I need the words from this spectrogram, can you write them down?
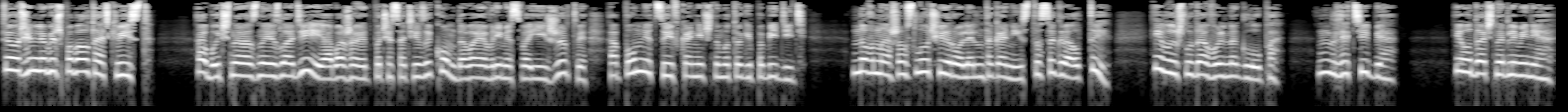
«Ты очень любишь поболтать, Квист. Обычно разные злодеи обожают почесать языком, давая время своей жертве опомниться и в конечном итоге победить. Но в нашем случае роль антагониста сыграл ты, и вышло довольно глупо. Для тебя. И удачно для меня.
